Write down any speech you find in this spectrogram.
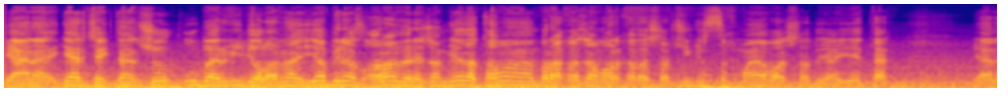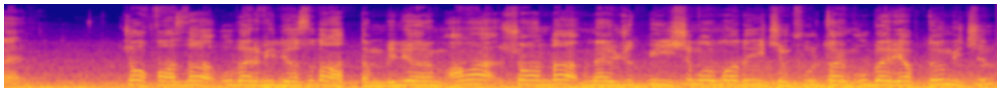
Yani gerçekten şu Uber videolarına ya biraz ara vereceğim ya da tamamen bırakacağım arkadaşlar. Çünkü sıkmaya başladı ya yeter. Yani çok fazla Uber videosu da attım biliyorum ama şu anda mevcut bir işim olmadığı için full time Uber yaptığım için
